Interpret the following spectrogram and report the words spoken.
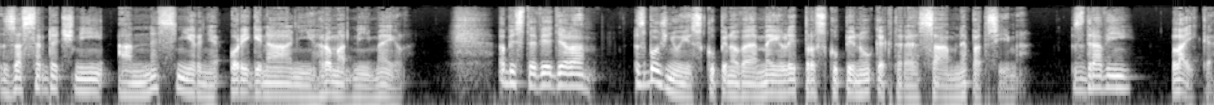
za srdečný a nesmírně originální hromadný mail. Abyste věděla, zbožňuji skupinové maily pro skupinu, ke které sám nepatřím. Zdraví, Lajke.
